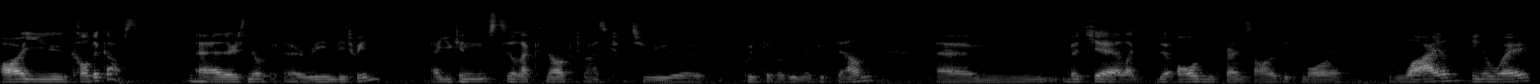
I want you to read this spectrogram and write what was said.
or you call the cops. Mhm. Uh, there's no uh, really in between. Uh, you can still like knock to ask to uh, put the volume a bit down. Um, but yeah, like the old olden friends are a bit more wild in a way.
